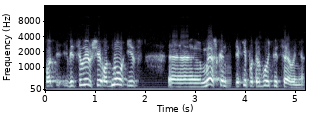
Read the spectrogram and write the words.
от відселивши одну із е, мешканців, які потребують відселення.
